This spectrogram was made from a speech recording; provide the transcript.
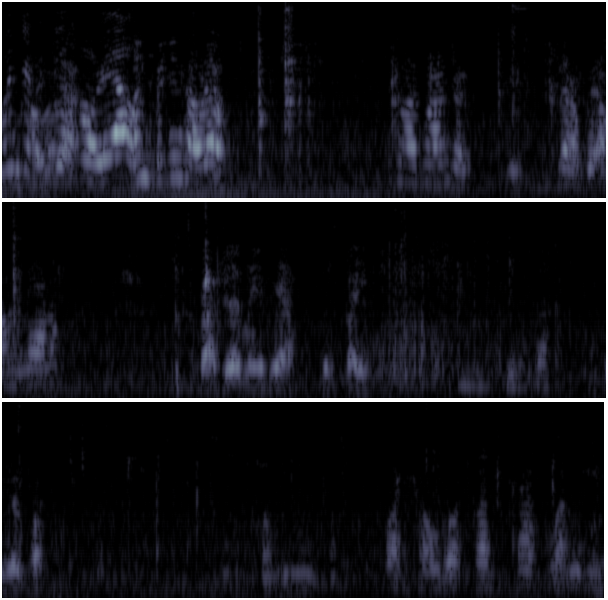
มันจะไปเกี่ยวเขาแล้วอันไปกินข้าวแล้วพี่ชายพานกันแล้วไปเอาให้แม่มั้ยกาดเลือดไหมพี่ลงไปกินก็ เรือผัดเอาอีกก่อนเขารถก่อนถ้าหัวมันอิ่ม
